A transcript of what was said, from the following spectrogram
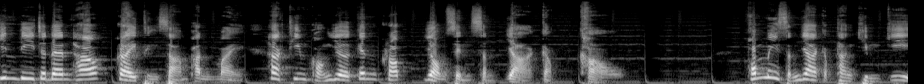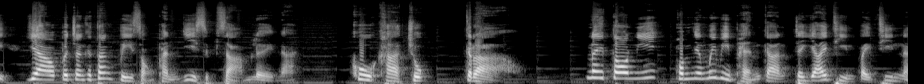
ยินดีจะเดินเท้าไกลถึง 3,000 ไมล์หากทีมของเยอร์เกนครอปยอมเซ็นสัญญากับเขาผมมีสัญญากับทางคิมกี้ ยาวไปจนกระทั่งปี 2023 เลยนะ คู่คาชุกกล่าว ในตอนนี้ผมยังไม่มีแผนการจะย้ายทีมไปที่ไหน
